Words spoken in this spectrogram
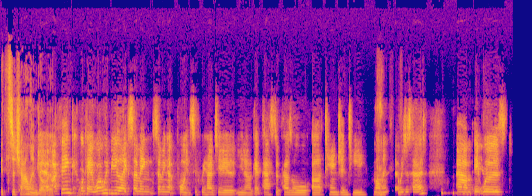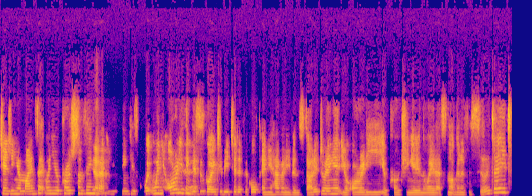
it's the challenge yeah, of it. I think okay, what would be like summing summing up points if we had to, you know, get past the puzzle uh, tangenty moments that we just had? Um, it was changing your mindset when you approach something yeah. that you think is when you already yeah. think this is going to be too difficult and you haven't even started doing it. You're already approaching it in a way that's not going to facilitate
